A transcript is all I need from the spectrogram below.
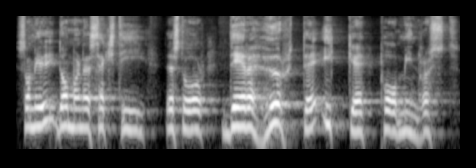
som i Dommerne 6.10 det står, dere hørte ikke på min røst.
